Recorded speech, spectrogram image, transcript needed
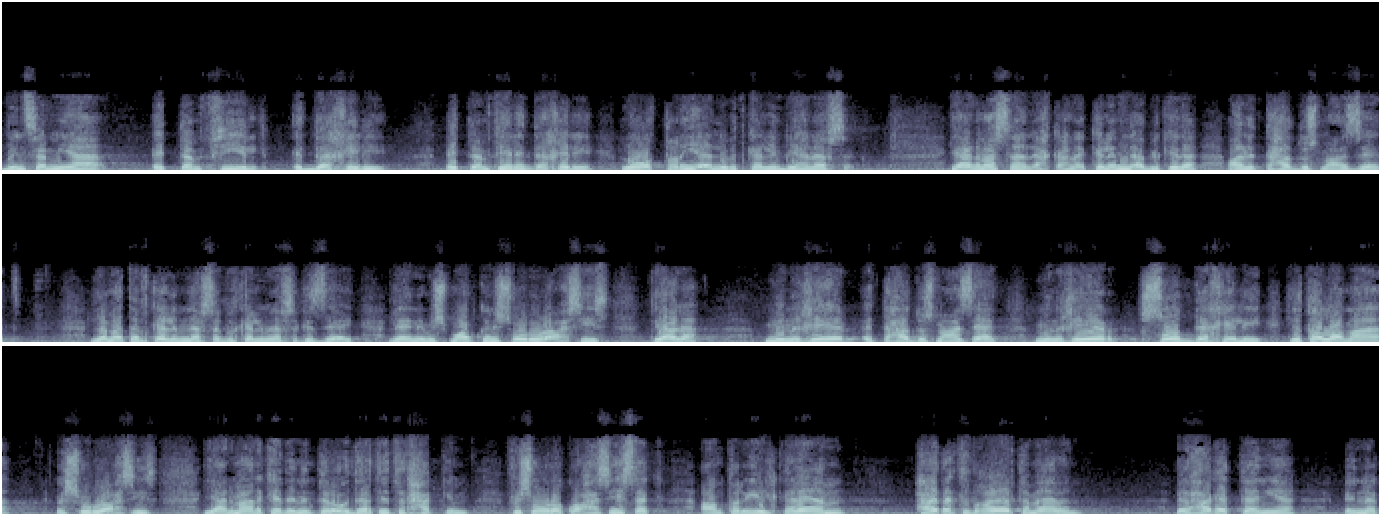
بنسميها التمثيل الداخلي. التمثيل الداخلي اللي هو الطريقة اللي بتكلم بيها نفسك. يعني مثلا إحنا اتكلمنا قبل كده عن التحدث مع الذات. لما انت بتكلم نفسك بتكلم نفسك إزاي؟ لأن مش ممكن الشعور والأحاسيس تعلى من غير التحدث مع الذات من غير صوت داخلي يطلع معاه الشعور والأحاسيس. يعني معنى كده إن أنت لو قدرت تتحكم في شعورك وأحاسيسك عن طريق الكلام حياتك تتغير تماما. الحاجة الثانية إنك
